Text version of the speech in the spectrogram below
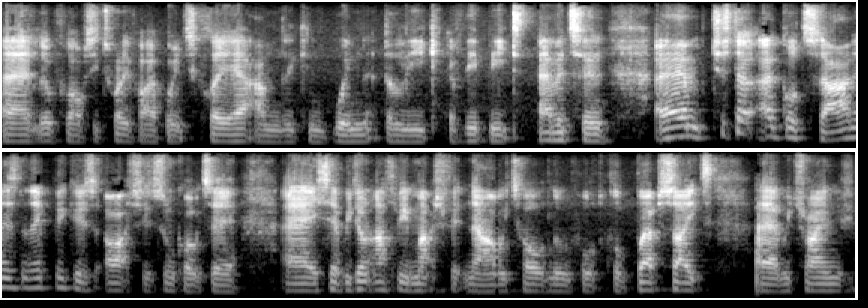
Liverpool obviously 25 points clear and they can win the league if they beat Everton. Um, just a, a, good sign, isn't it? Because, oh, actually, some quotes here. Said, We don't have to be match fit now. We told Liverpool Club website. Uh, we try and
